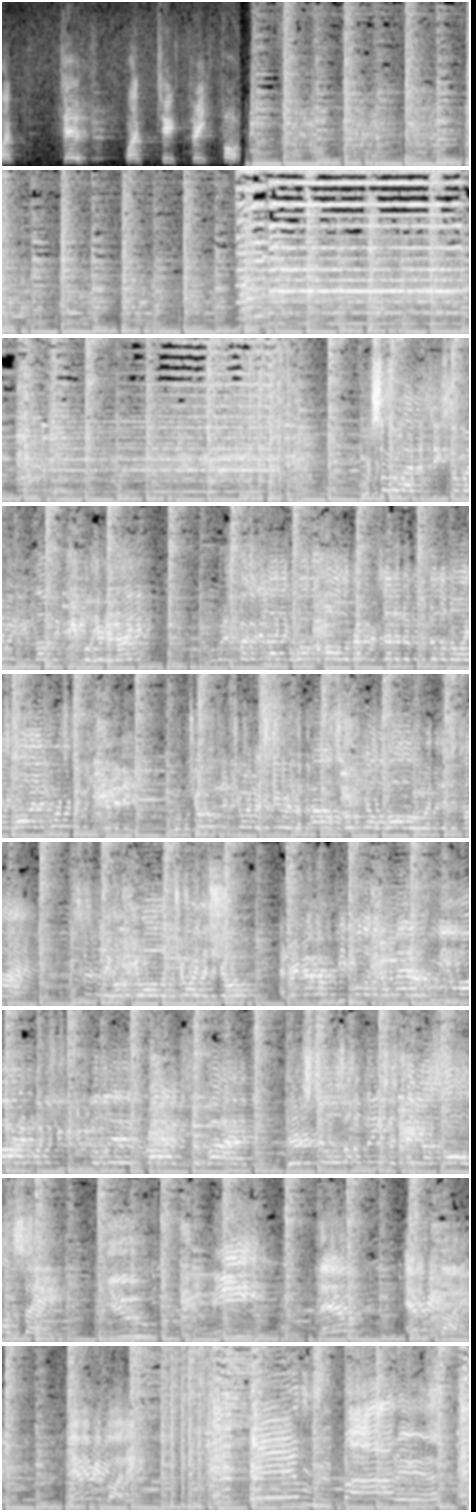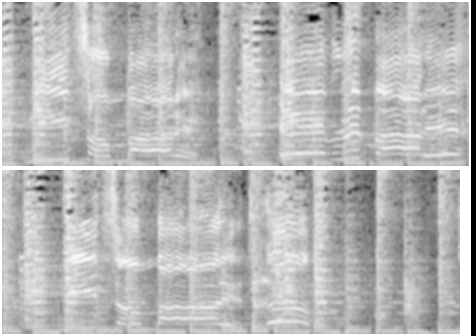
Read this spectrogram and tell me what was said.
One, two, one, two, three, four. We're so glad to see so many of you lovely people here tonight. We would especially like to welcome all the representatives of Illinois' law enforcement community who have chosen to join us here in the Palace Hotel.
